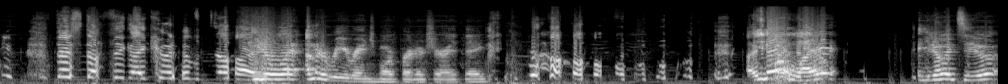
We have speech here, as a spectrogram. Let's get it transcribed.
There's nothing I could have done. You know what? I'm gonna rearrange more furniture. I think. I You know what? You know what too?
